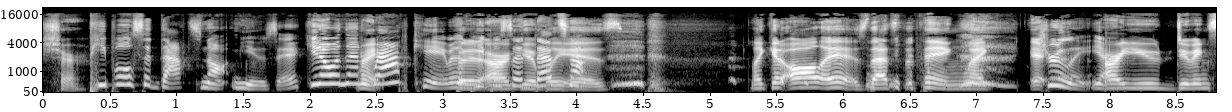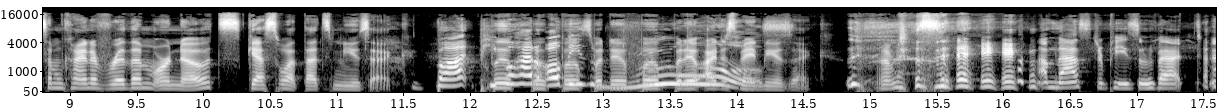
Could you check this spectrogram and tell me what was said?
Sure. people said that's not music, you know, and then Right. rap came, and But it people said that's not. like it all is. That's the thing. Like Truly, yeah. Are you doing some kind of rhythm or notes? Guess what? That's music. But people Boop, had boop, all boop, these ba-doop, rules. ba-doop. I just made music. I'm just saying. A masterpiece, in fact.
